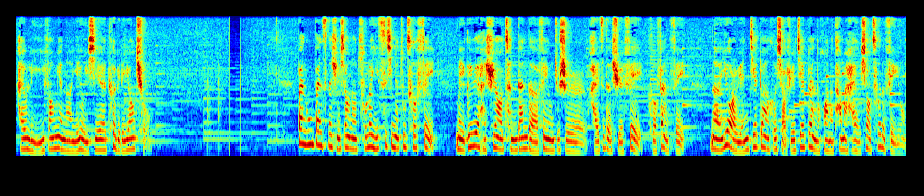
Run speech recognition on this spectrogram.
还有礼仪方面呢，也有一些特别的要求。半公半私的学校呢，除了一次性的注册费，每个月还需要承担的费用就是孩子的学费和饭费。那幼儿园阶段和小学阶段的话呢，他们还有校车的费用。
